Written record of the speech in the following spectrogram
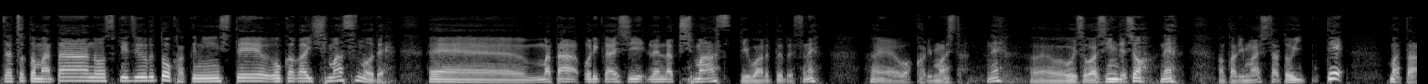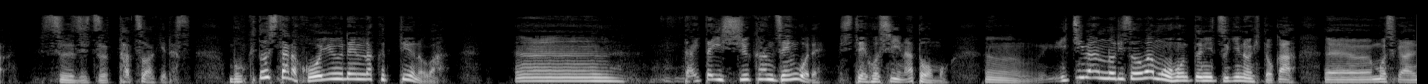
じゃあちょっとまた、あの、スケジュールと確認してお伺いしますので、えー、また折り返し連絡しますって言われてですね。えー、わかりました。ね。えーお忙しいんでしょう。ね。わかりましたと言って、また数日経つわけです。僕としたらこういう連絡っていうのは、うーん、だいたい一週間前後でしてほしいなと思う。うん。一番の理想はもう本当に次の日とか、えーもしくは2、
